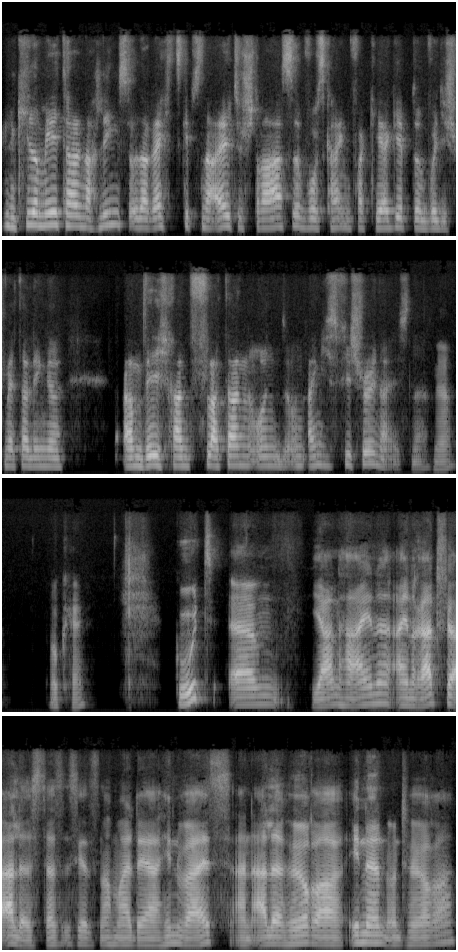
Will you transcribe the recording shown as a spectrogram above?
einen Kilometer nach links oder rechts gibt es eine alte Straße, wo es keinen Verkehr gibt und wo die Schmetterlinge am Wegrand flattern und, und eigentlich es viel schöner ist. Ne? Ja, okay. Gut. Ähm, Jan Heine, ein Rad für alles. Das ist jetzt nochmal der Hinweis an alle Hörerinnen und Hörer.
